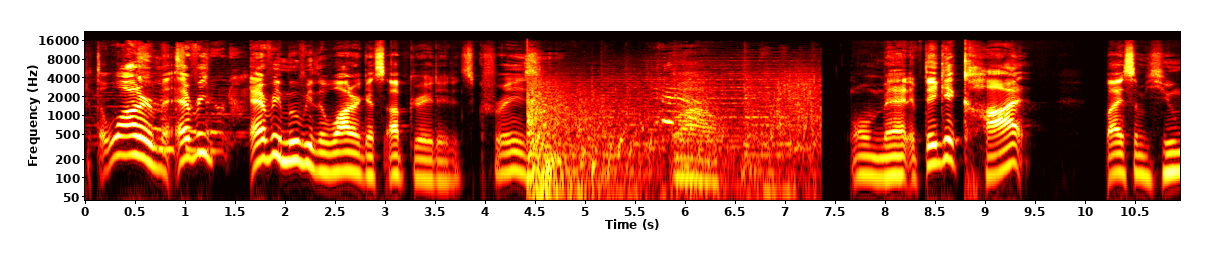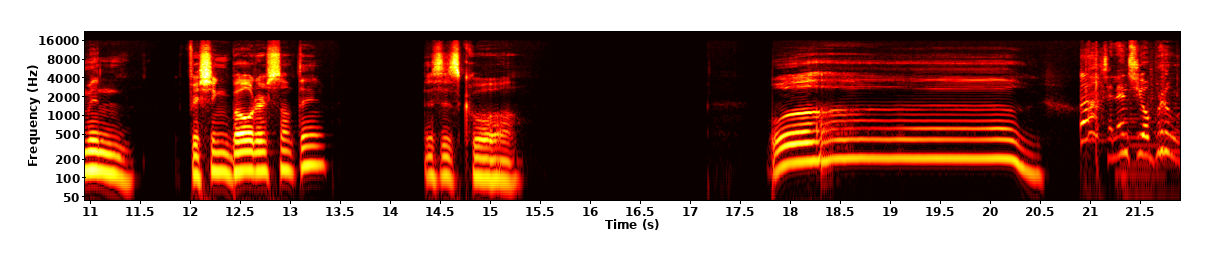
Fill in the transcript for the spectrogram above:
But the water, man. Every every movie, the water gets upgraded. It's crazy. Wow. Oh man, if they get caught by some human fishing boat or something, this is cool. Whoa. Silencio Bruno.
